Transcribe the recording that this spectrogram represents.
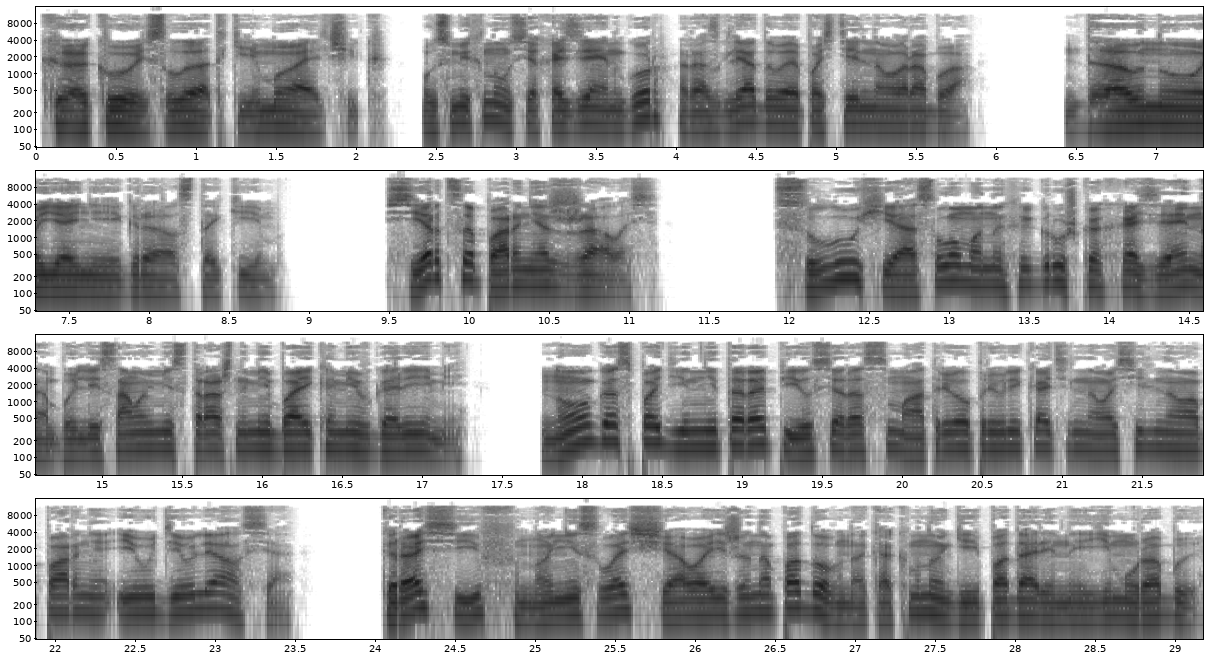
«Какой сладкий мальчик!» — усмехнулся хозяин гор, разглядывая постельного раба. «Давно я не играл с таким». Сердце парня сжалось. Слухи о сломанных игрушках хозяина были самыми страшными байками в гареме. Но господин не торопился, рассматривал привлекательного сильного парня и удивлялся. Красив, но не слащаво и женоподобно, как многие подаренные ему рабы.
